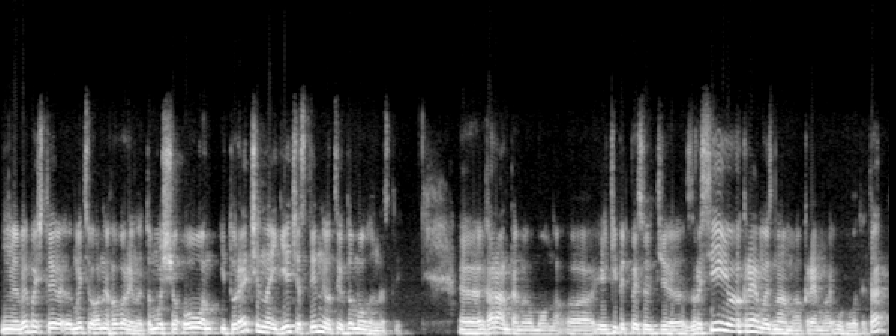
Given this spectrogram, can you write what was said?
вибачте, ми цього не говорили, тому що ООН і Туреччина є частиною цих домовленостей. Е, гарантами умовно, е, які підписують е, з Росією окремо з нами окремо угоди, так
